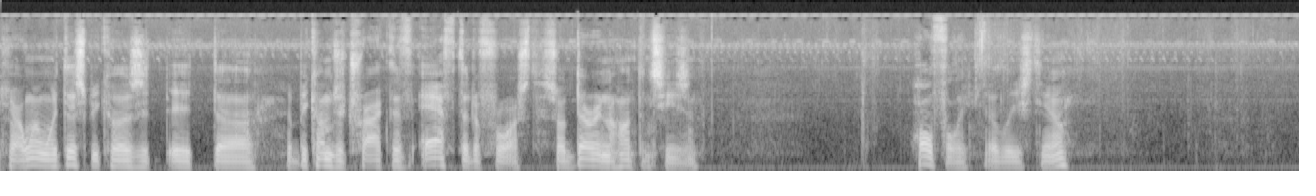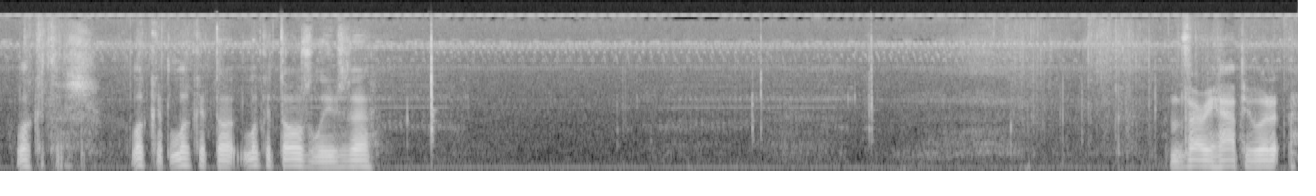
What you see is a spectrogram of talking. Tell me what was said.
so I went with this because it it, uh, it becomes attractive after the frost, so during the hunting season. Hopefully, at least, you know. Look at this. Look at look at the look at those leaves there. I'm very happy with it.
